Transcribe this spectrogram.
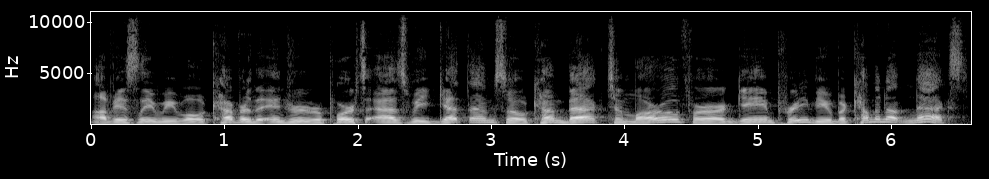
Obviously, we will cover the injury reports as we get them, so come back tomorrow for our game preview. But coming up next,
